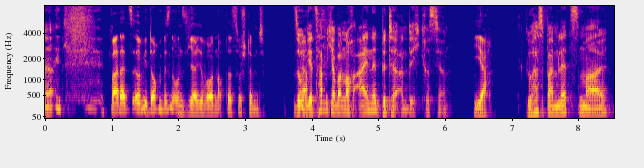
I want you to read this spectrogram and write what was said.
Ja. War das irgendwie doch ein bisschen unsicher geworden, ob das so stimmt. So, Ja. und jetzt habe ich aber noch eine Bitte an dich, Christian. Ja. Du hast beim letzten Mal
